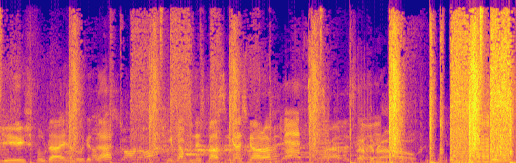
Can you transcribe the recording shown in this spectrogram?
beautiful day. Have a look at that. Should we jump in this bus and go skydiving? Yes. All right, let's Rock and roll!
